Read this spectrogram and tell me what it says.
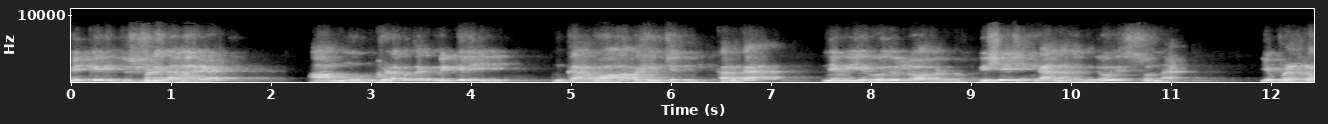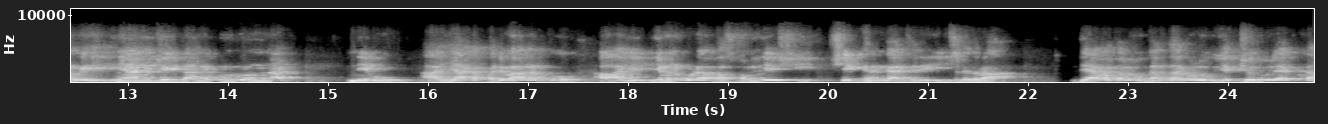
మిక్కిలి దుష్టుడిగా మారాడు. ఆ మూర్ఖుడకు తగిన మిక్కిలి గర్వం ఆవహించింది. కనుక నేను ఈ రోజుల్లో అతడు విశేషంగా నన్ను విరోధిస్తున్నాడు. ఇప్పుడు అతడు ఒక యజ్ఞాన్ని చేయడానికి ఉన్నాడు నీవు ఆ యాగ పరివారంతో ఆ యజ్ఞమును కూడా భస్మం చేసి శీఘ్రంగా తిరిగి ఇచ్చదురా దేవతలు గంధర్వులు యక్షులు లేకుండా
